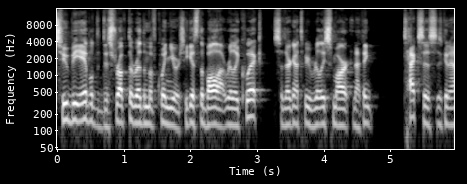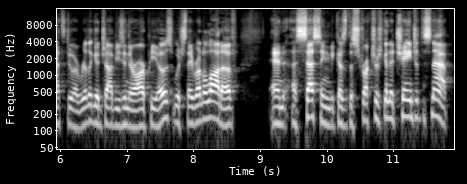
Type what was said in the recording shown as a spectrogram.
to be able to disrupt the rhythm of Quinn Ewers? He gets the ball out really quick, so they're going to have to be really smart. And I think Texas is going to have to do a really good job using their RPOs, which they run a lot of, and assessing because the structure is going to change at the snap,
